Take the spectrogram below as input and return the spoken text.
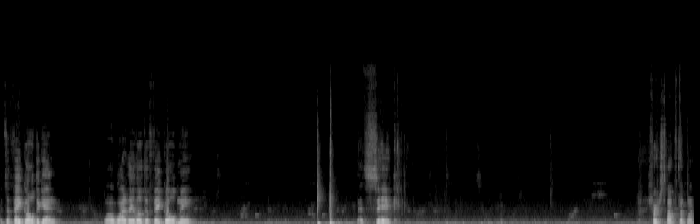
It's a fake gold again. Well, why do they load the fake gold me? That's sick. First off the line.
